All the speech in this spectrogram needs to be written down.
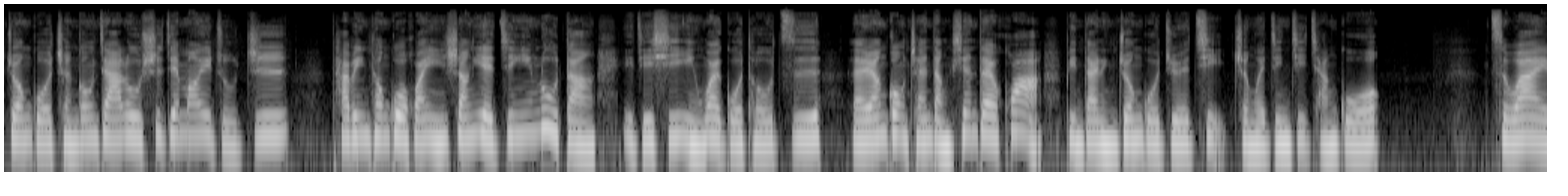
中国成功加入世界贸易组织。他并通过欢迎商业精英入党以及吸引外国投资，来让共产党现代化，并带领中国崛起，成为经济强国。此外，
